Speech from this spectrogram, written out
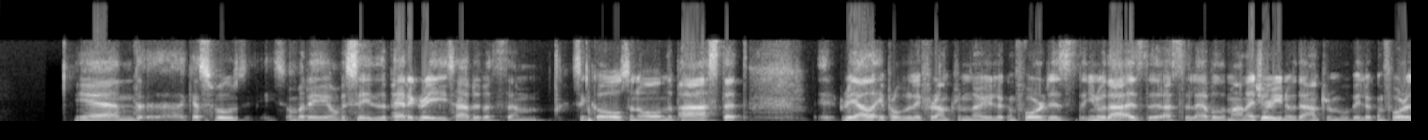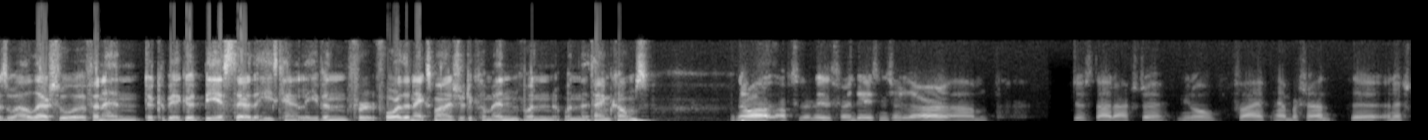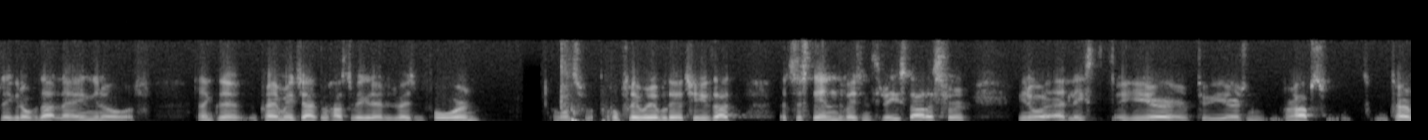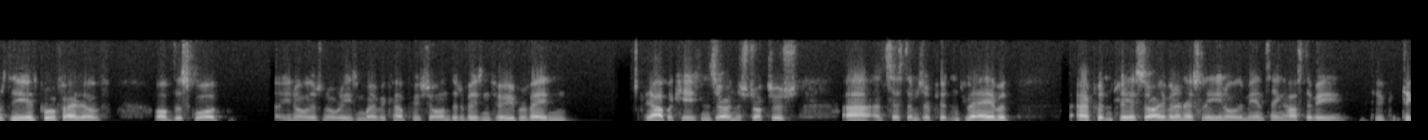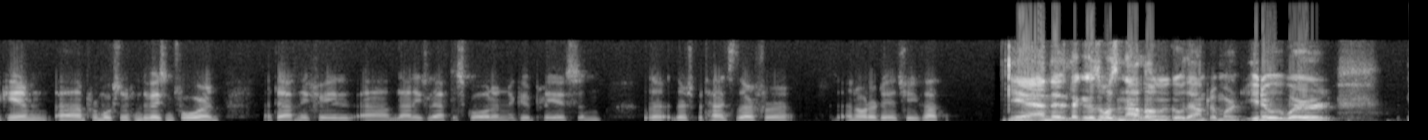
Yeah, and uh, I guess suppose he's somebody obviously the pedigree he's had with um, St. Gall's and all in the past that reality probably for Antrim now you're looking forward is you know that is the that's the level of manager you know that Antrim will be looking for as well there. So if anything there could be a good base there that he's kind of leaving for for the next manager to come in when when the time comes. No absolutely. The foundations are there. Um, just that extra you know five ten percent to initially get over that line you know if I think the primary objective has to be get out of Division Four, and once hopefully we're able to achieve that, it's sustaining Division Three status for you know at least a year or two years, and perhaps in terms of the age profile of of the squad, you know, there's no reason why we can't push on to Division Two, providing the applications are and the structures uh, and systems are put in play, but. Uh, put in place, sorry, but initially, you know, the main thing has to be to, to gain um, promotion from Division Four, and I definitely feel um, Lenny's left the squad in a good place, and there's potential there for in order to achieve that. Yeah, and the, like it wasn't that long ago that Antrim were you know were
